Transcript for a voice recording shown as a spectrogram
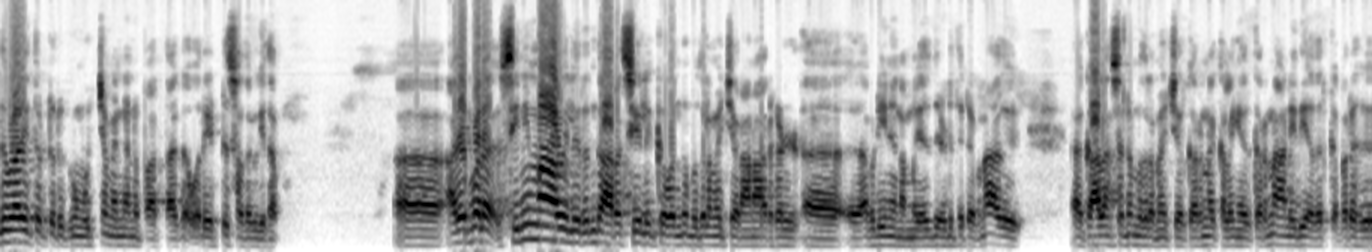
இதுவரை தொட்டு இருக்கும் உச்சம் என்னன்னு பார்த்தாக்க ஒரு எட்டு சதவிகிதம். அதே போல சினிமாவிலிருந்து அரசியலுக்கு வந்து முதலமைச்சர் ஆனார்கள் அப்படின்னு நம்ம எது எடுத்துட்டோம்னா அது காலம் சென்ற முதலமைச்சர் கருண கலைஞர் கருணாநிதி அதற்கு பிறகு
